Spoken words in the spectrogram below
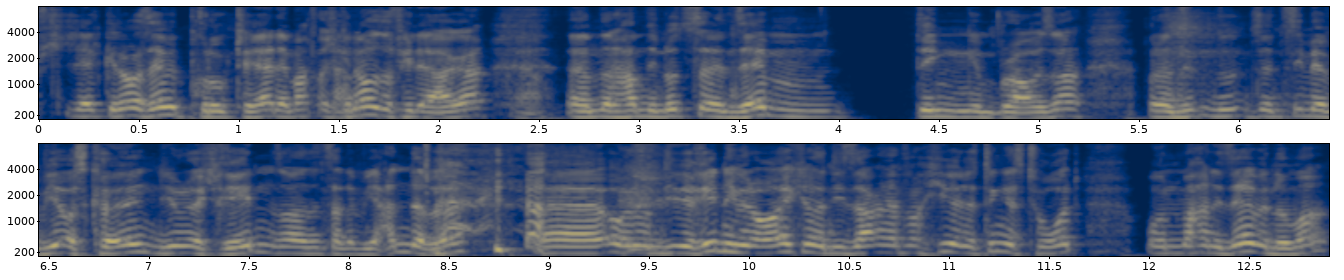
stellt genau dasselbe Produkt her, der macht euch ja. genauso viel Ärger. Ja. Ähm, dann haben die Nutzer denselben Dingen im Browser und dann sind es nicht mehr wir aus Köln, die mit euch reden, sondern sind halt irgendwie andere ja. äh, und, und, die reden nicht mit euch und die sagen einfach hier, das Ding ist tot und machen dieselbe Nummer.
